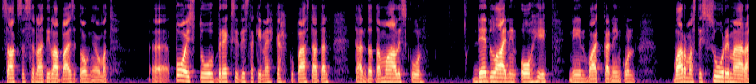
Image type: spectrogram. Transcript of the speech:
Saksassa nämä tilapäiset ongelmat poistuu. Brexitistäkin ehkä, kun päästään tämän, tämän tota maaliskuun deadlinein ohi, niin vaikka niin kuin varmasti suuri määrä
